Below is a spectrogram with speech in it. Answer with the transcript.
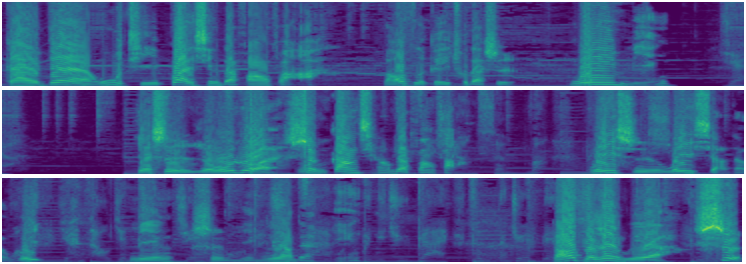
改变物体惯性的方法，老子给出的是微明。也是柔弱胜刚强的方法。微是微小的微，明是明亮的明。老子认为啊，势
